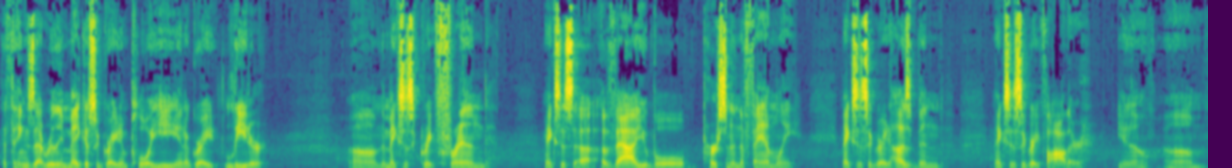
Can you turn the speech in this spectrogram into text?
the things that really make us a great employee and a great leader, um, that makes us a great friend, makes us a, a valuable person in the family, makes us a great husband, makes us a great father. You know, um,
